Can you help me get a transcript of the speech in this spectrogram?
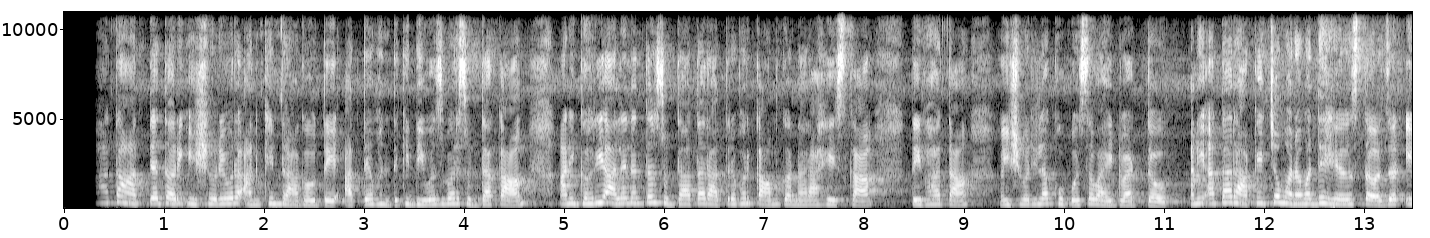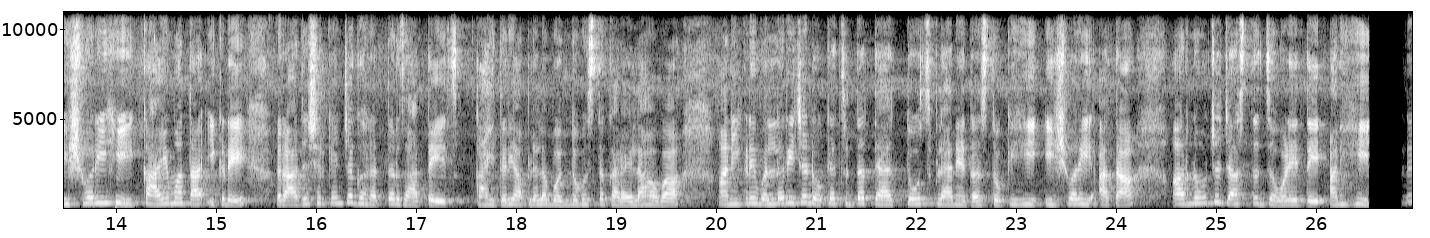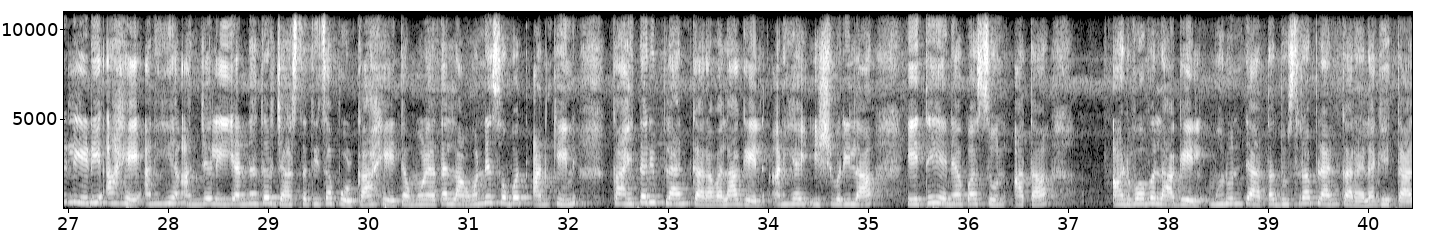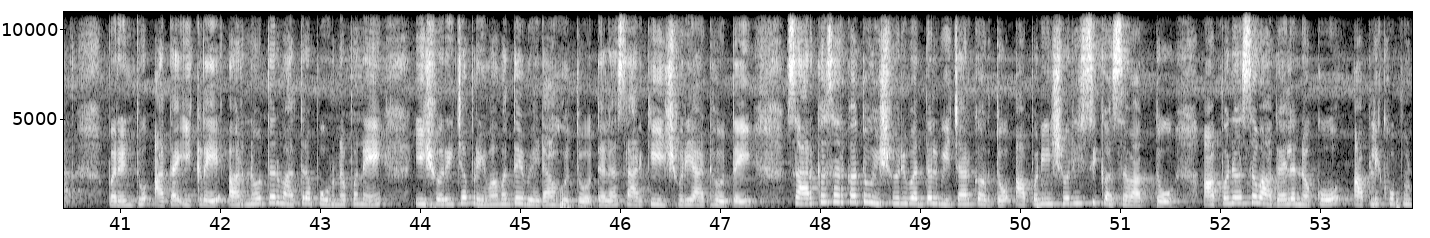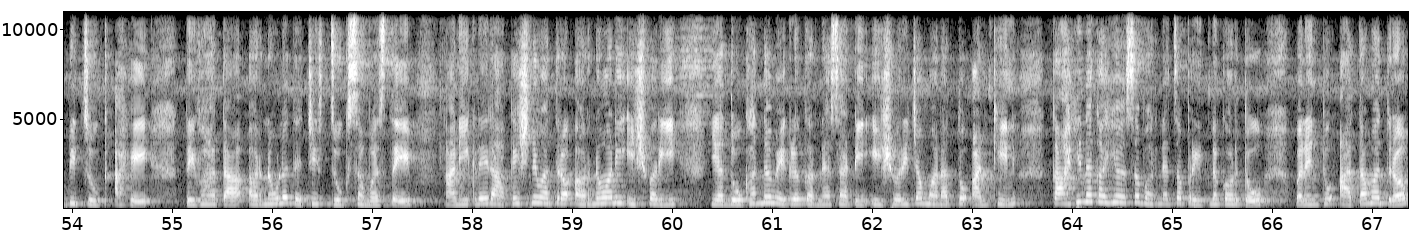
आता आत्या तर ईश्वरीवर आणखीन रागवते? आत्या म्हणते की दिवसभर सुद्धा काम आणि घरी आल्यानंतर सुद्धा आता रात्रभर काम करणार आहेस का? तेव्हा आता ईश्वरीला खूप असं वाईट वाटतं. आणि आता राकेशच्या मनामध्ये हे असतं जर ईश्वरी ही कायम आता इकडे राजशिर्क्यांच्या घरात तर जातेच. काहीतरी आपल्याला बंदोबस्त करायला हवा. आणि इकडे वल्लरीच्या डोक्यात सुद्धा त्या तोच प्लॅन येत असतो की ही ईश्वरी आता अर्णवच्या जास्त जवळ येते आणि ही लेडी आहे आणि ही अंजली यांना तर जास्त तिचा पोळका आहे. त्यामुळे आता लावण्यासोबत आणखीन काहीतरी प्लॅन करावा लागेल. आणि ह्या ईश्वरीला येथे येण्यापासून आता अडवावं लागेल म्हणून ते आता दुसरा प्लॅन करायला घेतात. परंतु आता इकडे अर्णव तर मात्र पूर्णपणे ईश्वरीच्या प्रेमामध्ये वेडा होतो. त्याला सारखी ईश्वरी आठवते. सारखं सारखा तो ईश्वरीबद्दल विचार करतो. आपण ईश्वरीशी कसं वागतो? आपण असं वागायला नको. आपली खूप मोठी चूक आहे. तेव्हा आता अर्णवला त्याची चूक समजते. आणि इकडे राकेशने मात्र अर्णव आणि ईश्वरी या दोघांना वेगळं करण्यासाठी ईश्वरीच्या मनात तो आणखीन काही ना काही असं भरण्याचा प्रयत्न करतो. परंतु आता मात्र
